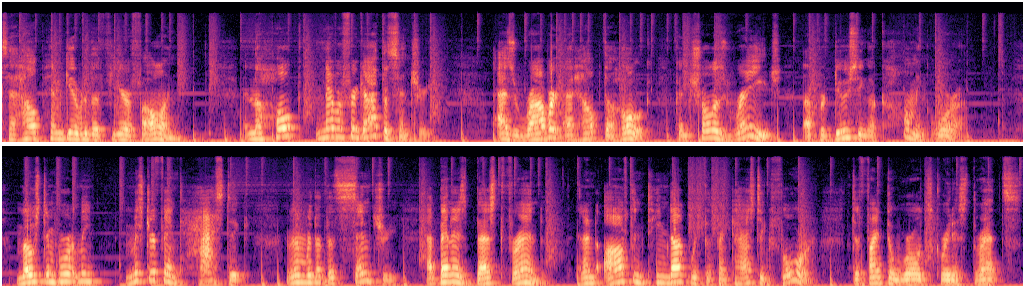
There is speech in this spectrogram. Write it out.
to help him get rid of the fear of falling. And the Hulk never forgot the Sentry, as Robert had helped the Hulk control his rage by producing a calming aura. Most importantly, Mr. Fantastic remembered that the Sentry had been his best friend and had often teamed up with the Fantastic Four to fight the world's greatest threats.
